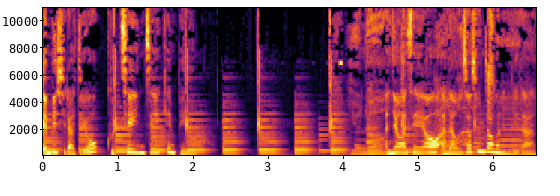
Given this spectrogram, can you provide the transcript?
MBC 라디오 Good Change 캠페인 안녕하세요. 아나운서 손정은입니다.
